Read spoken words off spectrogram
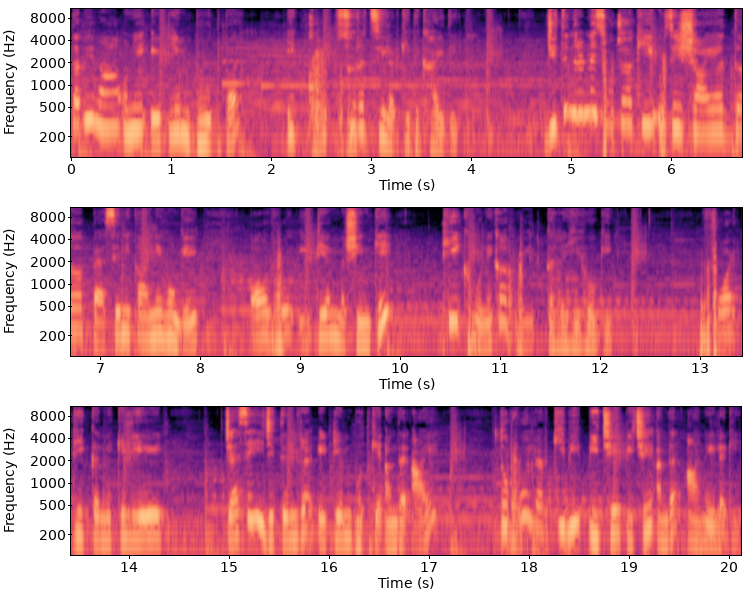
तभी वहाँ उन्हें एटीएम बूथ पर एक खूबसूरत सी लड़की दिखाई दी। जितेंद्र ने सोचा कि उसे शायद पैसे निकालने होंगे और वो एटीएम मशीन के ठीक होने का वेट कर रही होगी। फॉल्ट ठीक करने के लिए जैसे ही जितेंद्र एटीएम बूथ के अंदर आए तो वो लड़की भी पीछे पीछे अंदर आने लगी।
